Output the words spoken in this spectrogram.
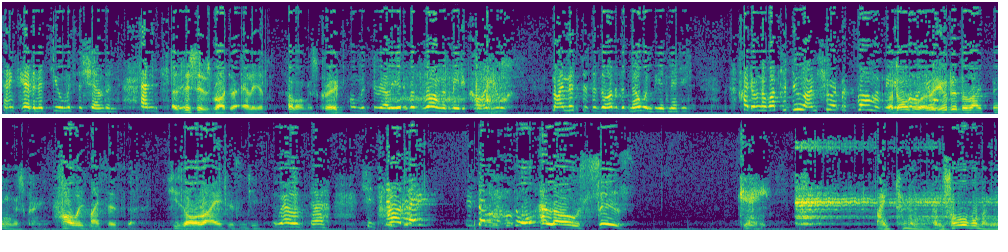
thank heaven it's you, Mr. Sheldon. And, Uh, this is Roger Elliot. Hello, Miss Craig. oh, Mr. Elliot, it was wrong of me to call you. My mistress has ordered that no one be admitted. I don't know what to do. I'm sure it was wrong of me Oh, to don't worry. you. You did the right thing, Miss Crane. How is my sister? She's all right, isn't she? Well, sir, she's hard... Is someone at the door? Hello, sis. Jane. I turned and saw a woman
